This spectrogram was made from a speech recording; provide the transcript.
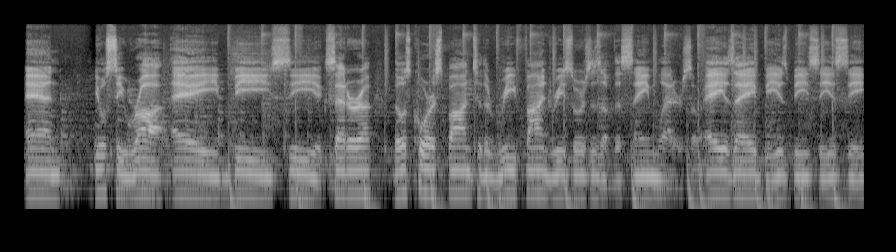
And you'll see raw A, B, C, etc. Those correspond to the refined resources of the same letter. So A is A, B is B, C is C.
